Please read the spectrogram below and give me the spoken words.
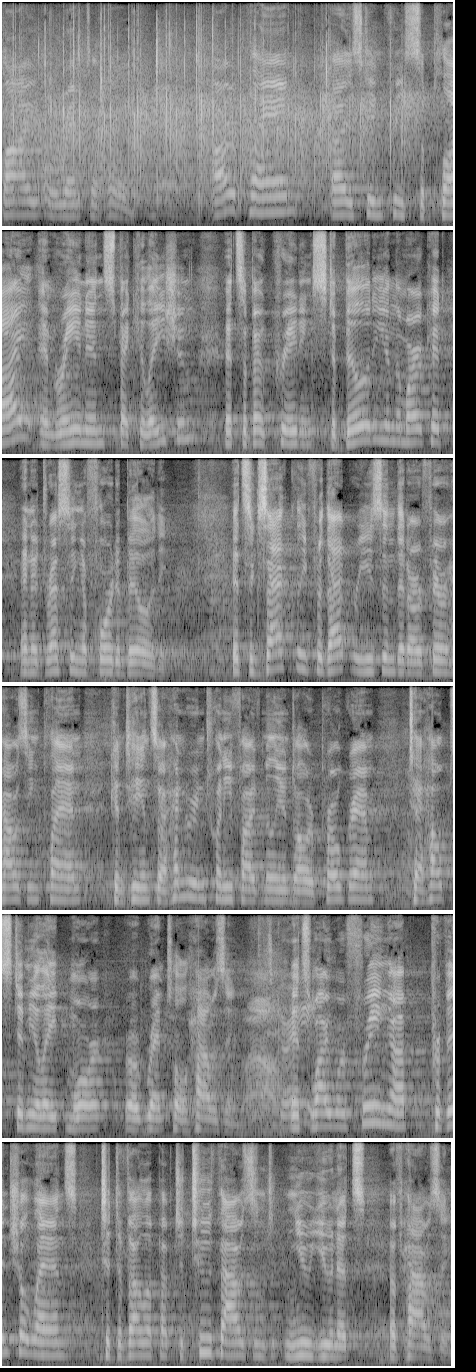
buy or rent a home. Our plan is to increase supply and rein in speculation. It's about creating stability in the market and addressing affordability. It's exactly for that reason that our Fair Housing Plan contains a $125 million program to help stimulate more uh, rental housing. Wow. It's why we're freeing up provincial lands to develop up to 2,000 new units of housing.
